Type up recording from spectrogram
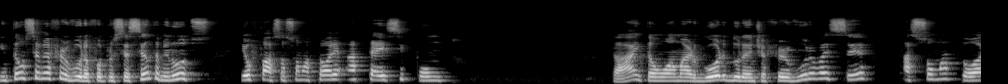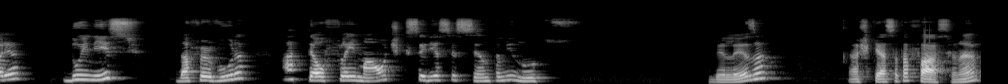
Então, se a minha fervura for por 60 minutos, eu faço a somatória até esse ponto. Tá? Então, o amargor durante a fervura vai ser a somatória do início da fervura até o flame out, que seria 60 minutos. Beleza? Acho que essa tá fácil, né?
